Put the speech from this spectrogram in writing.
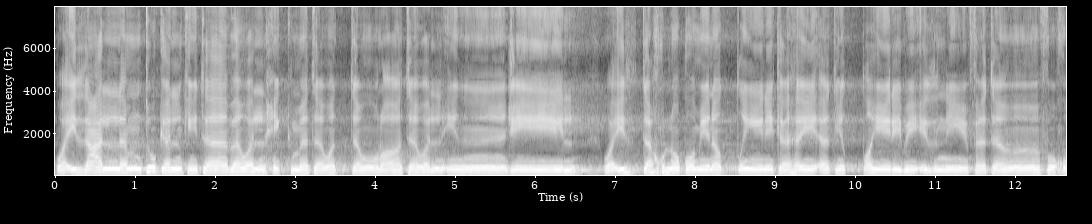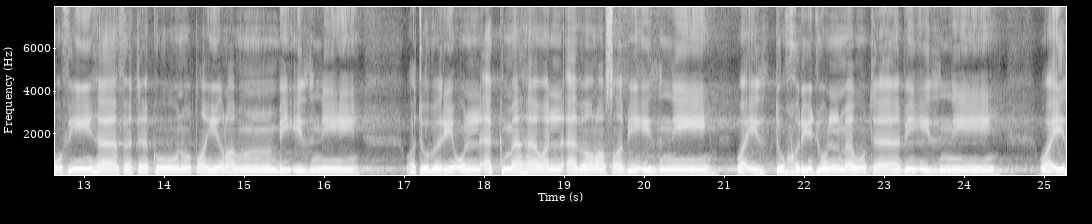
وإذ علمتك الكتاب والحكمة والتوراة والإنجيل وإذ تخلق من الطين كهيئة الطير بإذني فتنفخ فيها فتكون طيرا بإذني وتبرئ الأكمه والأبرص بإذني وإذ تخرج الموتى بإذني وإذ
